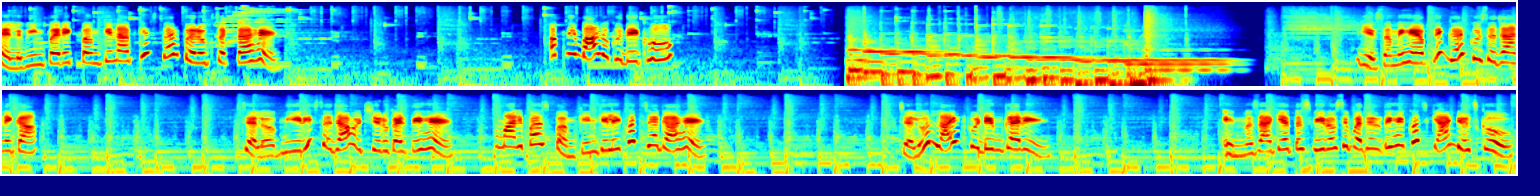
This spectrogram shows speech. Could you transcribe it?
Halloween पर एक pumpkin आपके सर पर उग सकता है। अपने बालों को देखो। ये समय है अपने घर को सजाने का। चलो अब मेरी सजावट शुरू करते हैं। हमारे पास पंपकिन के लिए कुछ जगह है। चलो लाइट को डिम करें। इन मजाकिया तस्वीरों से बदलते हैं कुछ कैंडल्स को।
